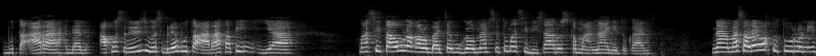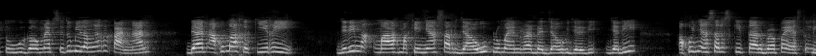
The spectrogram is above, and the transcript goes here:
buta arah. Dan aku sendiri juga sebenarnya buta arah tapi ya masih tahu lah kalau baca Google Maps itu masih bisa harus ke mana gitu kan. Nah masalahnya waktu turun itu Google Maps itu bilangnya ke kanan dan aku malah ke kiri. Jadi malah makin nyasar jauh lumayan rada jauh. Jadi jadi aku nyasar sekitar berapa ya? 100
